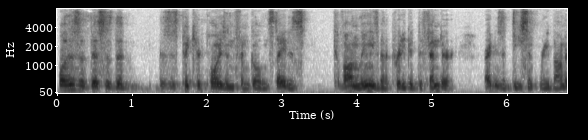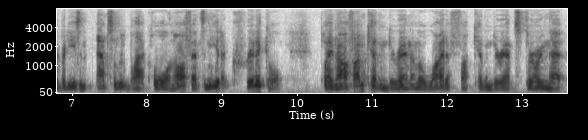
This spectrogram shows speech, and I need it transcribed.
well. This is this is the this is pick your poison from Golden State. Is Kevon Looney's been a pretty good defender, right? He's a decent rebounder, but he's an absolute black hole on offense, and he had a critical play. Now, if I'm Kevin Durant, I don't know why the fuck Kevin Durant's throwing that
